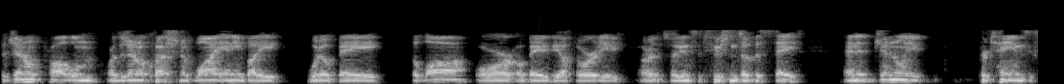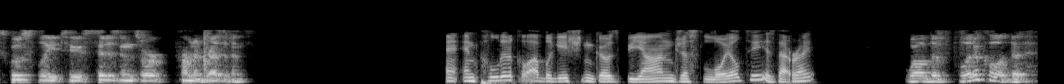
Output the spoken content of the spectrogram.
the general problem or the general question of why anybody would obey the law or obey the authority or so the institutions of the state. And it generally pertains exclusively to citizens or permanent residents. And, and political obligation goes beyond just loyalty, is that right? Well, the political the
